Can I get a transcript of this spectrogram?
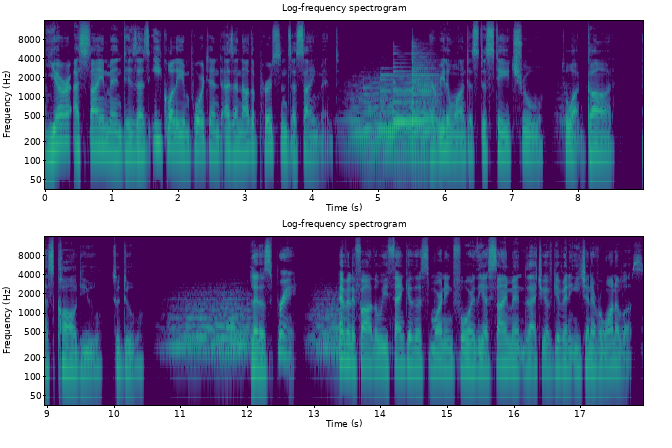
Your assignment is as equally important as another person's assignment. I really want us to stay true to what God has called you to do. Let us pray. Heavenly Father, we thank you this morning for the assignment that you have given each and every one of us.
